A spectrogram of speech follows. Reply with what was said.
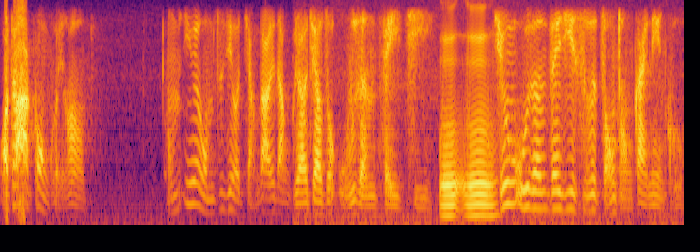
我大家共回哦，我们因为我们之前有讲到一档股票叫做无人飞机，嗯嗯，请问无人飞机是不是总统概念股？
